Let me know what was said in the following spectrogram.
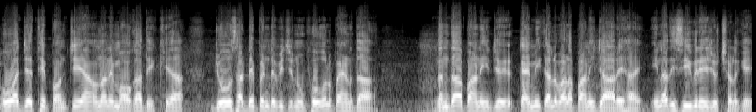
ਉਹ ਅੱਜ ਇੱਥੇ ਪਹੁੰਚੇ ਆ ਉਹਨਾਂ ਨੇ ਮੌਕਾ ਦੇਖਿਆ ਜੋ ਸਾਡੇ ਪਿੰਡ ਵਿੱਚ ਨੂੰ ਫੋਗਲ ਪੈਣ ਦਾ ਗੰਦਾ ਪਾਣੀ ਜੇ ਕੈਮੀਕਲ ਵਾਲਾ ਪਾਣੀ ਜਾ ਰਿਹਾ ਹੈ ਇਹਨਾਂ ਦੀ ਸੀਵਰੇਜ ਉਛਲ ਕੇ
